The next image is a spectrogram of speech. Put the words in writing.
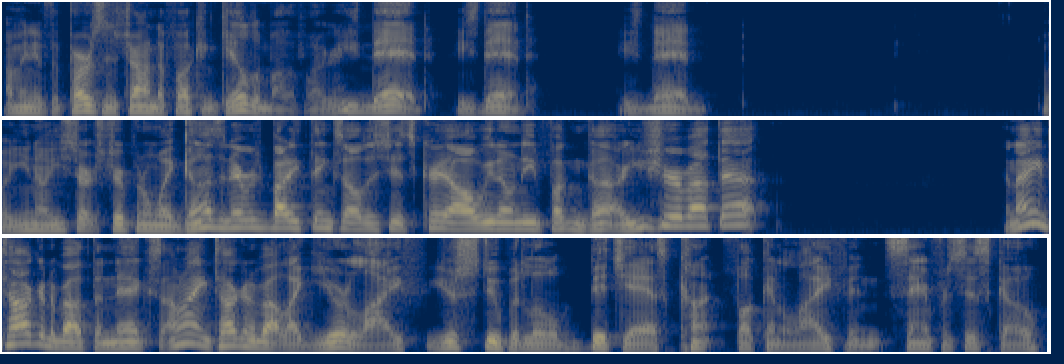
I mean, if the person's trying to fucking kill the motherfucker, he's dead. He's dead. He's dead. Well, you know, you start stripping away guns and everybody thinks all this shit's crazy. Oh, we don't need fucking guns. Are you sure about that? And I ain't talking about the next. I'm not even talking about like your life, your stupid little bitch ass cunt fucking life in San Francisco.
